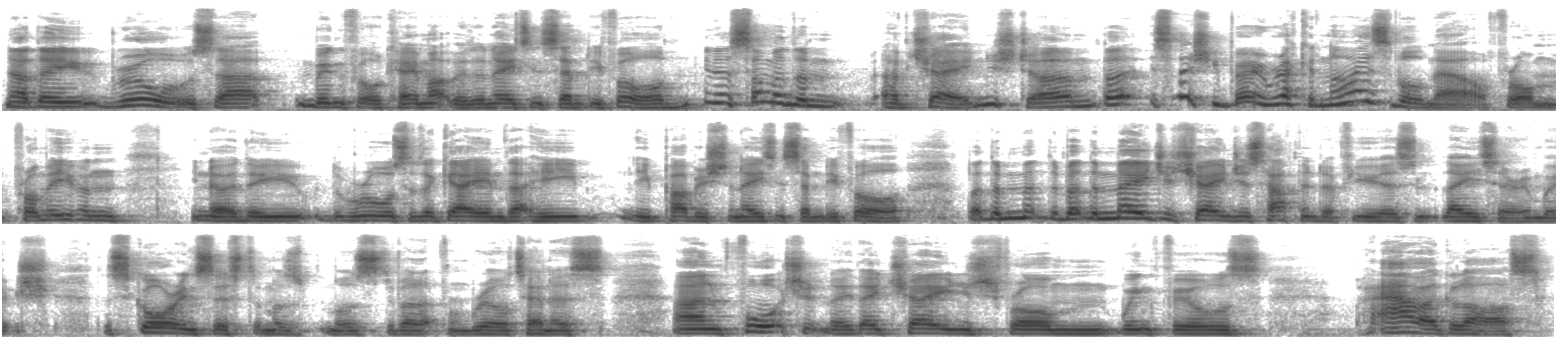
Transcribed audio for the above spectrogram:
Now, the rules that Wingfield came up with in 1874, you know, some of them have changed, um, but it's actually very recognisable now from, from even, you know, the, the rules of the game that he, he published in 1874. But the, but the major changes happened a few years later in which the scoring system was, was developed from real tennis. And fortunately, they changed from Wingfield's hourglass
